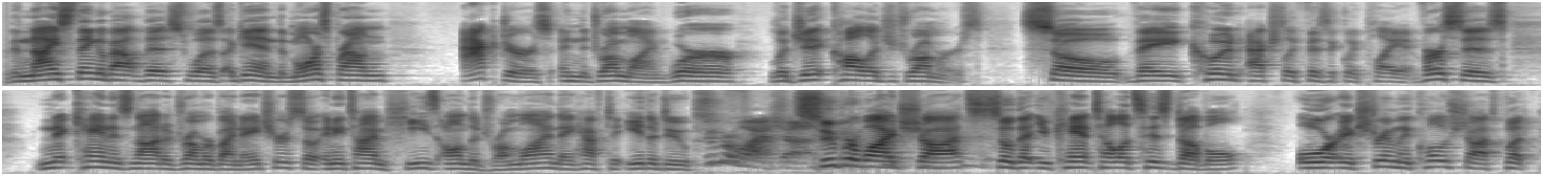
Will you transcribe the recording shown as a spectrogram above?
The nice thing about this was again the Morris Brown actors in the drumline were legit college drummers, so they could actually physically play it. Versus Nick Cannon is not a drummer by nature, so anytime he's on the drumline, they have to either do Super wide shot. super wide shots so that you can't tell it's his double, or extremely close shots, but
